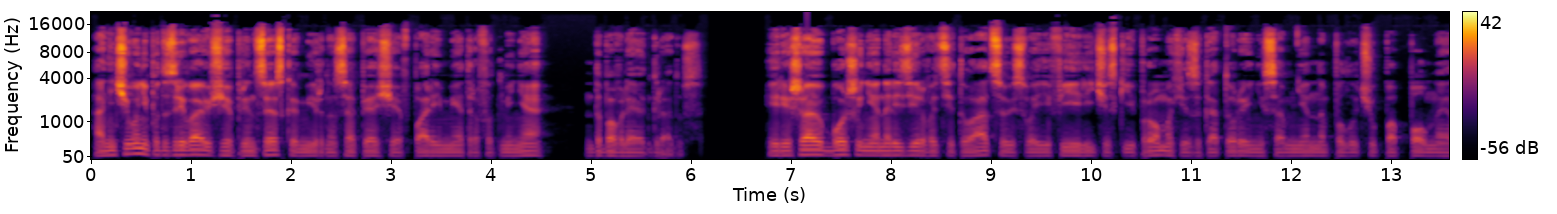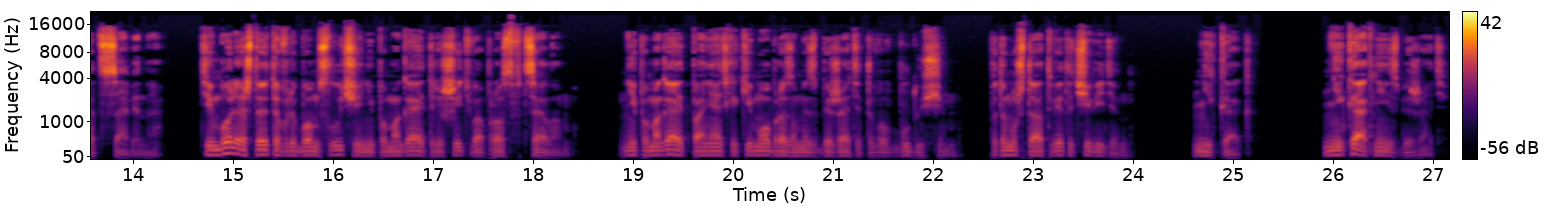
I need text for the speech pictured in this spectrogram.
А ничего не подозревающая принцесска, мирно сопящая в паре метров от меня, добавляет градус. И решаю больше не анализировать ситуацию и свои феерические промахи, за которые, несомненно, получу по полной от Савина. Тем более, что это в любом случае не помогает решить вопрос в целом. Не помогает понять, каким образом избежать этого в будущем. Потому что ответ очевиден. Никак. Никак не избежать.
